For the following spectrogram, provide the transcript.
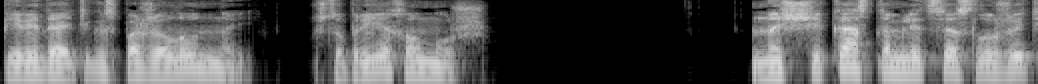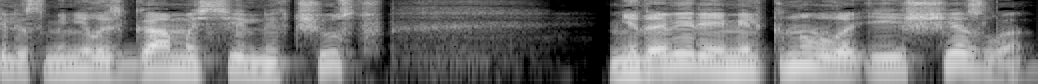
Передайте госпоже Лунной, что приехал муж. На щекастом лице служителя сменилась гамма сильных чувств. Недоверие мелькнуло и исчезло.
